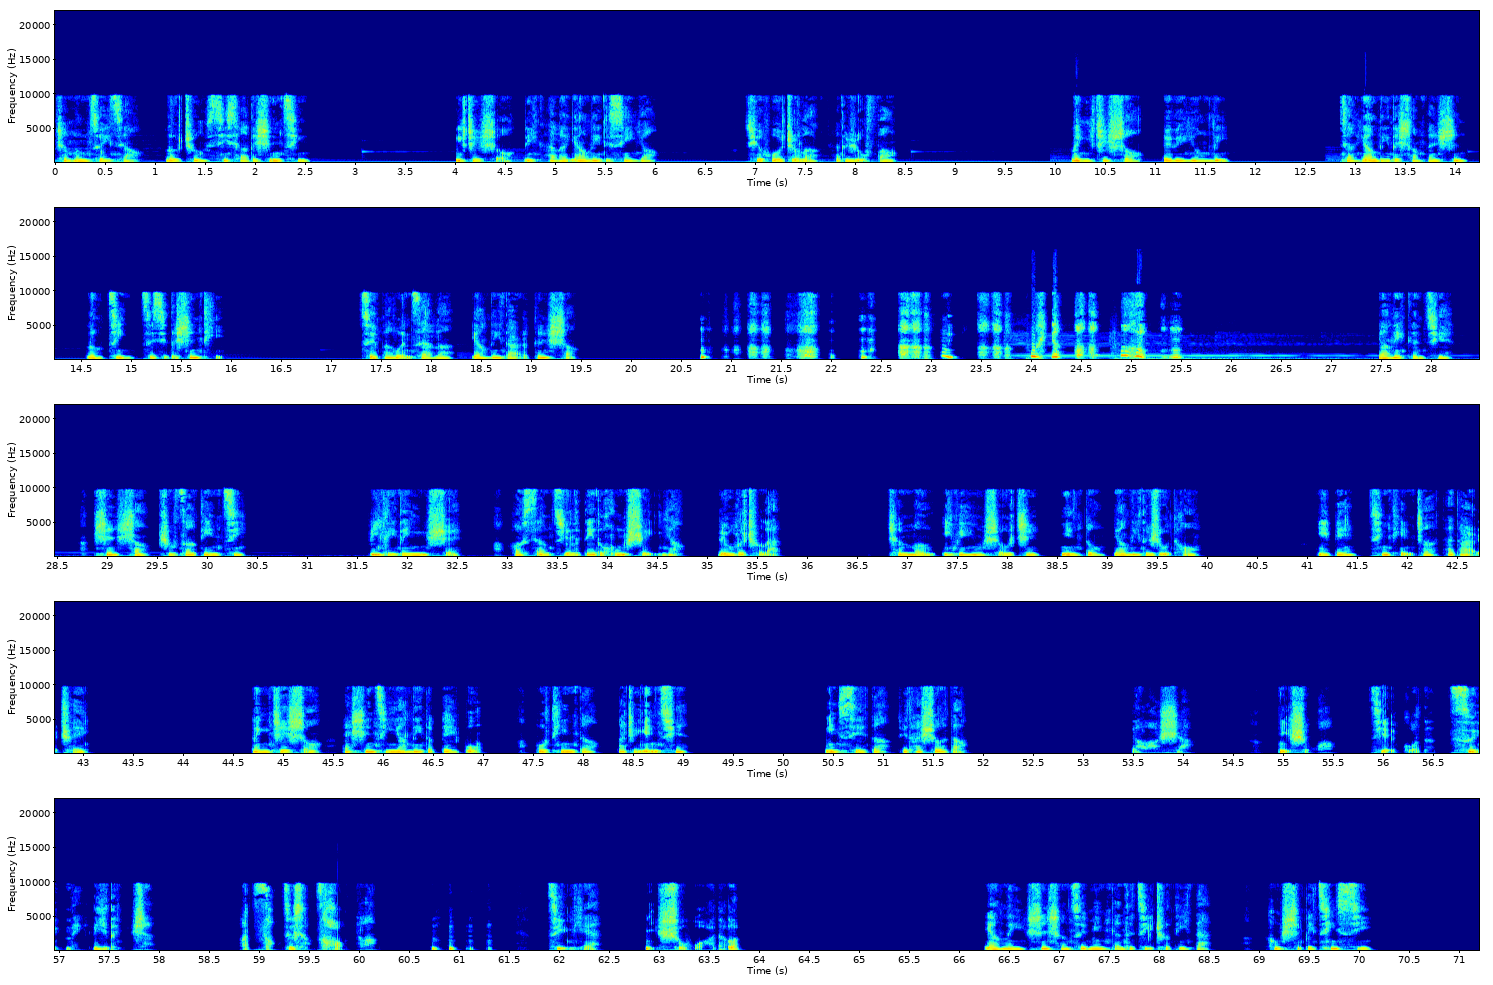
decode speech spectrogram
陈猛嘴角露出嬉笑的神情，一只手离开了杨丽的纤腰，却握住了她的乳房；另一只手微微用力，将杨丽的上半身搂进自己的身体，嘴巴吻在了杨丽的耳根上。杨丽感觉身上如遭电击，壁里的饮水好像决了堤的洪水一样流了出来。陈猛一边用手指捻动杨丽的乳头，一边轻舔着她的耳垂，另一只手还伸进杨丽的背部，不停的画着圆圈，淫邪的对她说道：“杨老师啊，你是我见过的最美丽的女人，我早就想操你了，今天你是我的了。”杨丽身上最敏感的几处地带同时被侵袭，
